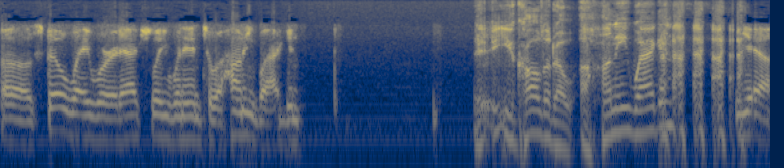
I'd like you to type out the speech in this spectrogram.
uh, spillway where it actually went into a honey wagon. You called it a, a honey wagon? yeah,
